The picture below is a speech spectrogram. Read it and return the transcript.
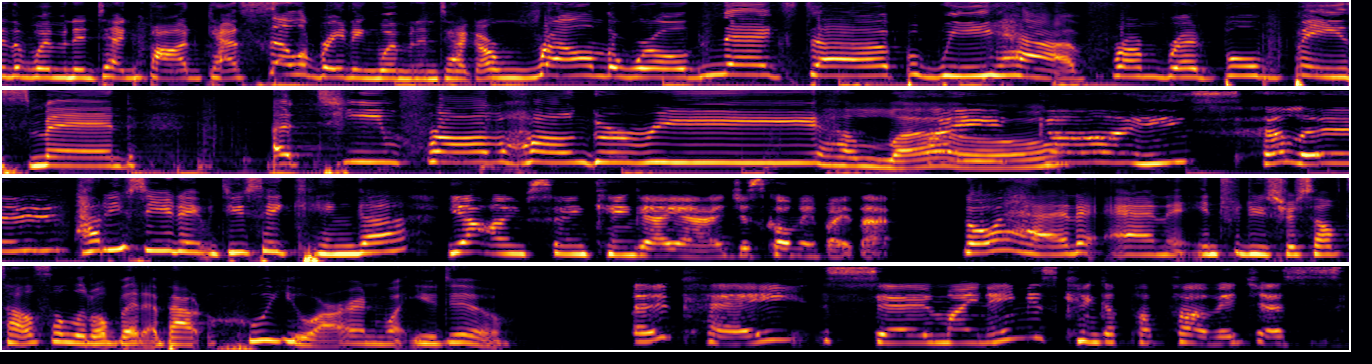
to the Women in Tech podcast, celebrating women in tech around the world. Next up, we have from Red Bull Basement, a team from Hungary. Hello. Hi, guys. Hello. How do you say your name? Do you say Kinga? Yeah, I'm saying Kinga. Yeah, just call me by that. Go ahead and introduce yourself. Tell us a little bit about who you are and what you do. Okay, so my name is Kinga Popovics, as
